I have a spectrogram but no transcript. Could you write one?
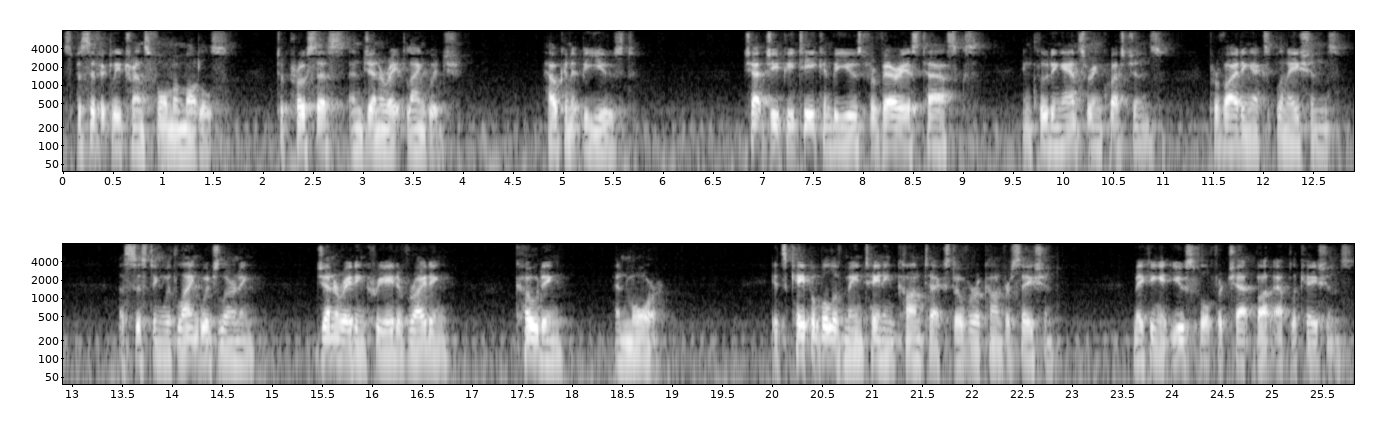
specifically transformer models, to process and generate language. How can it be used? ChatGPT can be used for various tasks, including answering questions, providing explanations, assisting with language learning, generating creative writing, coding, and more. It's capable of maintaining context over a conversation, making it useful for chatbot applications,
